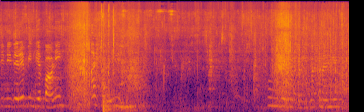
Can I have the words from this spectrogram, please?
ਜਿੰਨੀ ਦੇਰ ਇਹ ਪੀਂਦੀ ਹੈ ਪਾਣੀ, ਆਏ ਹਾਏ ਉਨੀ ਦੇਰ ਮੈਂ ਕੱਲੀ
